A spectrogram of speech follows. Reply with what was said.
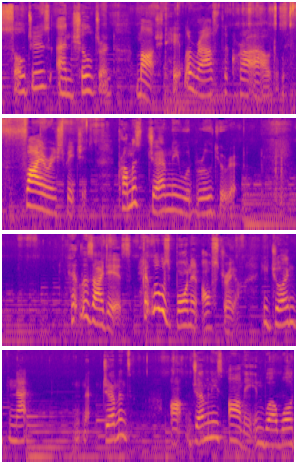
soldiers and children marched, Hitler roused the crowd with fiery speeches, promised Germany would rule Europe. Hitler's ideas. Hitler was born in Austria. He joined Germans, uh, Germany's army in World War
